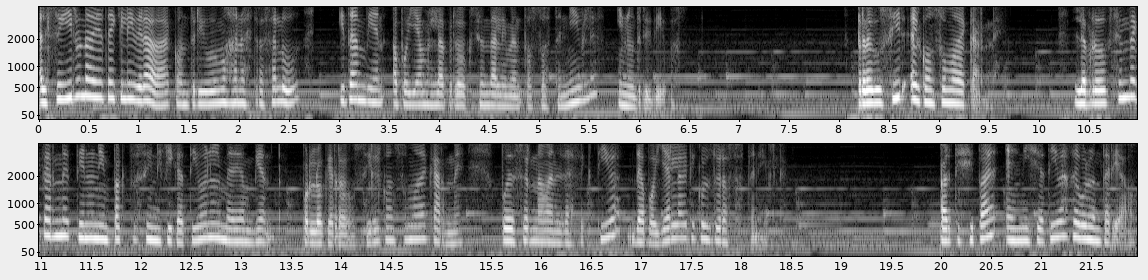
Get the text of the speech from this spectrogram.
Al seguir una dieta equilibrada contribuimos a nuestra salud y también apoyamos la producción de alimentos sostenibles y nutritivos. Reducir el consumo de carne. La producción de carne tiene un impacto significativo en el medio ambiente, por lo que reducir el consumo de carne puede ser una manera efectiva de apoyar la agricultura sostenible. Participar en iniciativas de voluntariado.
